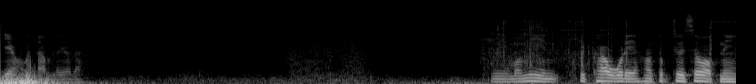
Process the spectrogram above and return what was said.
แจวมาตำแล้วนะนี่มามีติดเข้าเลยเขาต้องเชื่อสอบนี่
